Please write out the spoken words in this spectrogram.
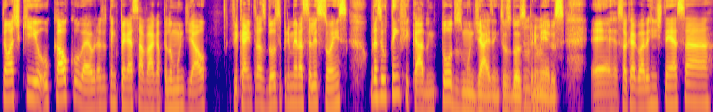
Então acho que o cálculo é: o Brasil tem que pegar essa vaga pelo Mundial ficar entre as 12 primeiras seleções. O Brasil tem ficado em todos os mundiais entre os 12 uhum. primeiros. É, só que agora a gente tem essa,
